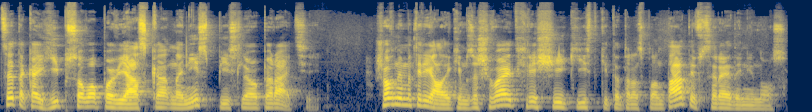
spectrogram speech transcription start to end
Це така гіпсова пов'язка на ніс після операції. Шовний матеріал, яким зашивають хрящі, кістки та трансплантати всередині носа,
